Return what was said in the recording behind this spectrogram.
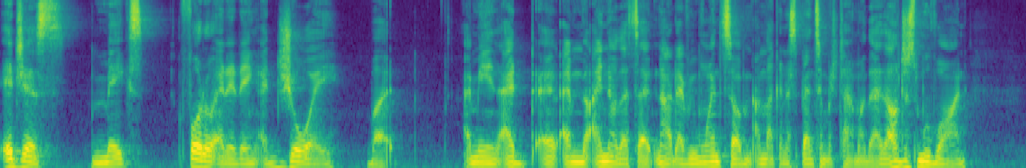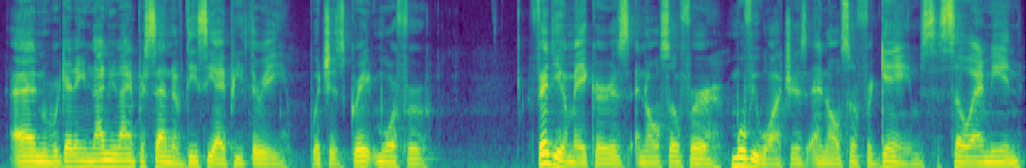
it just makes photo editing a joy. But I mean, I, I am I know that's not everyone, so I'm not gonna spend too much time on that. I'll just move on. And we're getting 99% of DCI-P3, which is great more for video makers and also for movie watchers and also for games. So I mean,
